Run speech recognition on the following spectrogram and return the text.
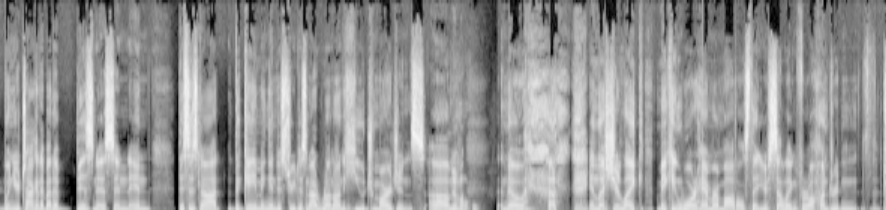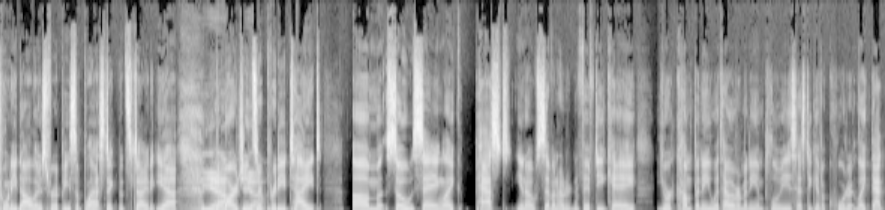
when you're talking about a business and and this is not the gaming industry does not run on huge margins. Um, no. No, unless you're like making Warhammer models that you're selling for $120 for a piece of plastic that's tiny. Yeah. yeah the margins yeah. are pretty tight. Um, so saying like past, you know, 750K, your company with however many employees has to give a quarter, like that,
